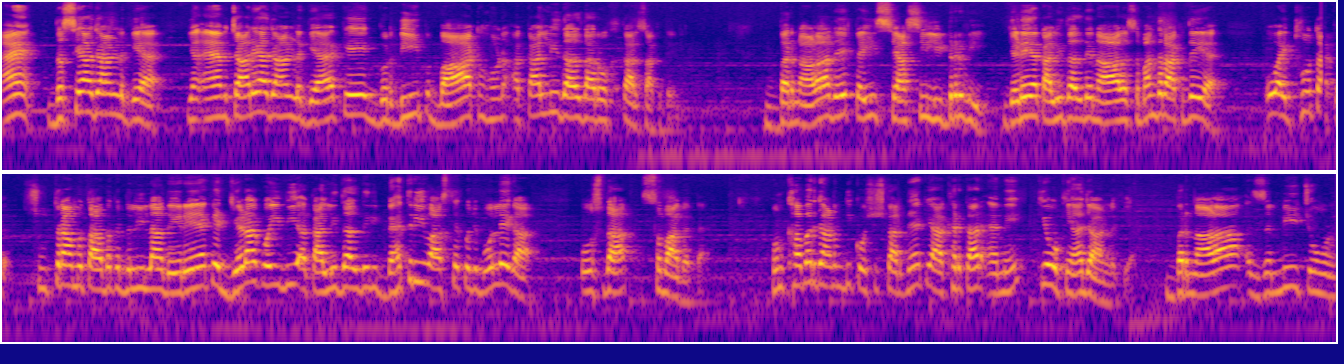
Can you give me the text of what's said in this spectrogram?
ਐ ਦੱਸਿਆ ਜਾਣ ਲੱਗਿਆ ਜਾਂ ਐ ਵਿਚਾਰਿਆ ਜਾਣ ਲੱਗਿਆ ਕਿ ਗੁਰਦੀਪ ਬਾਠ ਹੁਣ ਅਕਾਲੀ ਦਲ ਦਾ ਰੁਖ ਕਰ ਸਕਦੇ ਨੇ। ਬਰਨਾਲਾ ਦੇ ਕਈ ਸਿਆਸੀ ਲੀਡਰ ਵੀ ਜਿਹੜੇ ਅਕਾਲੀ ਦਲ ਦੇ ਨਾਲ ਸੰਬੰਧ ਰੱਖਦੇ ਆ, ਉਹ ਇੱਥੋਂ ਤੱਕ ਸੂਤਰਾਂ ਮੁਤਾਬਕ ਦਲੀਲਾਂ ਦੇ ਰਹੇ ਆ ਕਿ ਜਿਹੜਾ ਕੋਈ ਵੀ ਅਕਾਲੀ ਦਲ ਦੀ ਬਿਹਤਰੀ ਵਾਸਤੇ ਕੁਝ ਬੋਲੇਗਾ, ਉਸ ਦਾ ਸਵਾਗਤ ਹੈ। ਹੁਣ ਖਬਰ ਜਾਣਨ ਦੀ ਕੋਸ਼ਿਸ਼ ਕਰਦੇ ਹਾਂ ਕਿ ਆਖਰਕਾਰ ਐਵੇਂ ਕਿਉਂ ਕਿਹਾ ਜਾਣ ਲੱਗਿਆ। ਬਰਨਾਲਾ ਜ਼ਿਮਨੀ ਚੋਣ,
